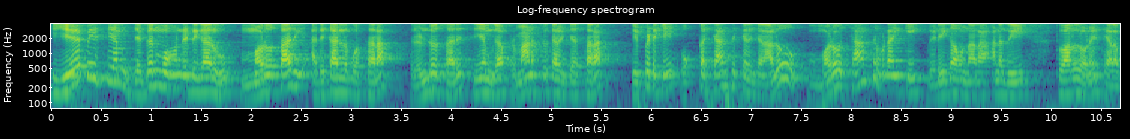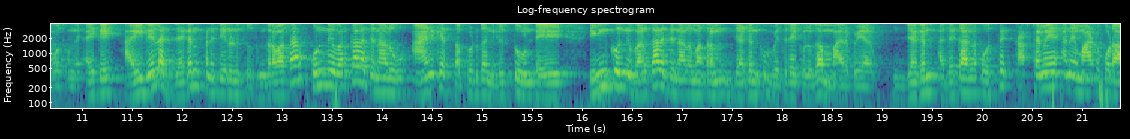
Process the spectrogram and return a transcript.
ఏపీ సీఎం జగన్మోహన్ రెడ్డి గారు మరోసారి అధికారంలోకి వస్తారా? రెండోసారి సీఎంగా ప్రమాణ స్వీకారం చేస్తారా? ఇప్పటికే ఒక్క ఛాన్స్ ఇచ్చిన జనాలు మరో ఛాన్స్ ఇవ్వడానికి రెడీగా ఉన్నారా అన్నది త్వరలోనే తేలబోతుంది. అయితే ఐదేళ్ళ జగన్ పనితీరును చూసిన తర్వాత కొన్ని వర్గాల జనాలు ఆయనకే సపోర్ట్గా నిలుస్తూ ఉంటే ఇంకొన్ని వర్గాల జనాలు మాత్రం జగన్కు వ్యతిరేకులుగా మారిపోయారు. జగన్ అధికారులకు వస్తే కష్టమే అనే మాట కూడా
